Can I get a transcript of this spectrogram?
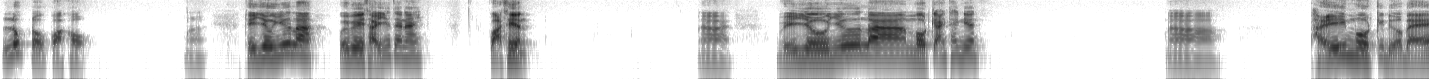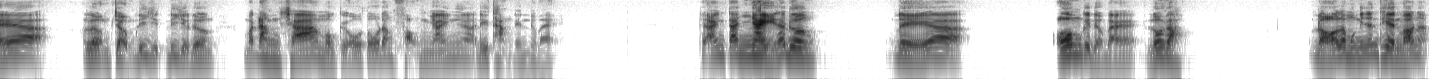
lúc trổ quả khổ. À, thì dường như là quý vị thấy như thế này quả thiền à, ví dụ như là một cái anh thanh niên. À, thấy một cái đứa bé lợm chậm đi đi giữa đường mà đằng xa một cái ô tô đang phóng nhanh à, đi thẳng đến đứa bé. Thì anh ta nhảy ra đường để à, ôm cái đứa bé lôi vào. Đó là một cái nhân thiện phải không ạ?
